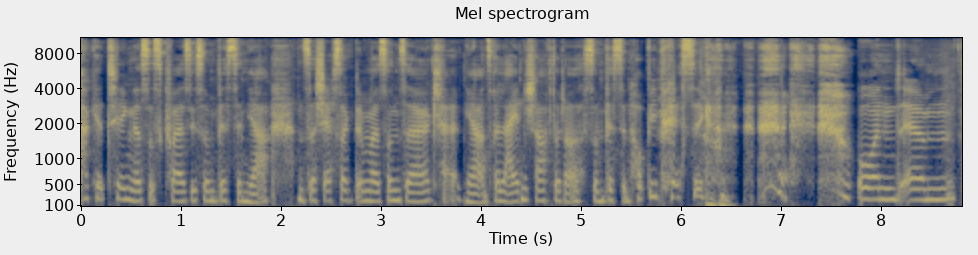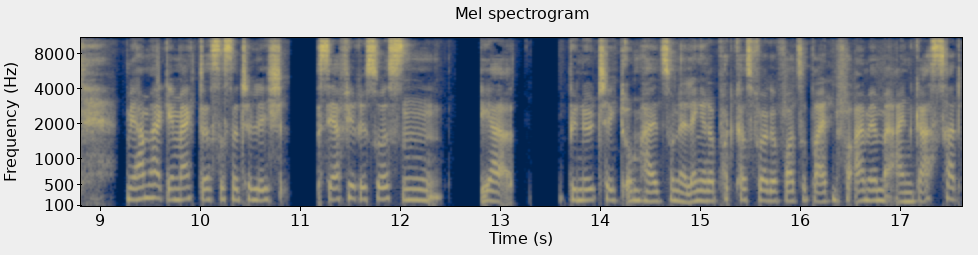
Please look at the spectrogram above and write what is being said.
Marketing. Das ist quasi so ein bisschen, ja, unser Chef sagt immer, es ist unser, ja, unsere Leidenschaft oder so ein bisschen hobbymäßig. Und ähm, wir haben halt gemerkt, dass es natürlich sehr viel Ressourcen ja, benötigt, um halt so eine längere Podcast-Folge vorzubereiten. Vor allem, wenn man einen Gast hat,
